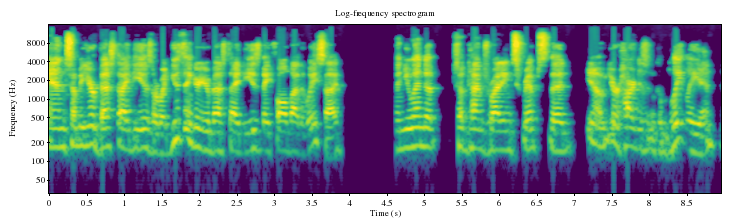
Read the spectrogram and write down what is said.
And some of your best ideas or what you think are your best ideas may fall by the wayside. And you end up sometimes writing scripts that, you know, your heart isn't completely in.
